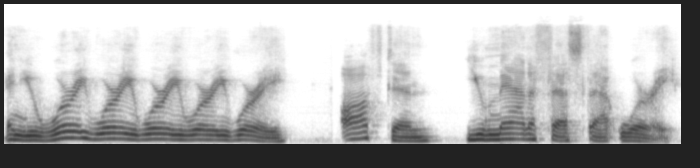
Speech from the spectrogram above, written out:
and you worry, worry, worry, worry, worry, often you manifest that worry.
